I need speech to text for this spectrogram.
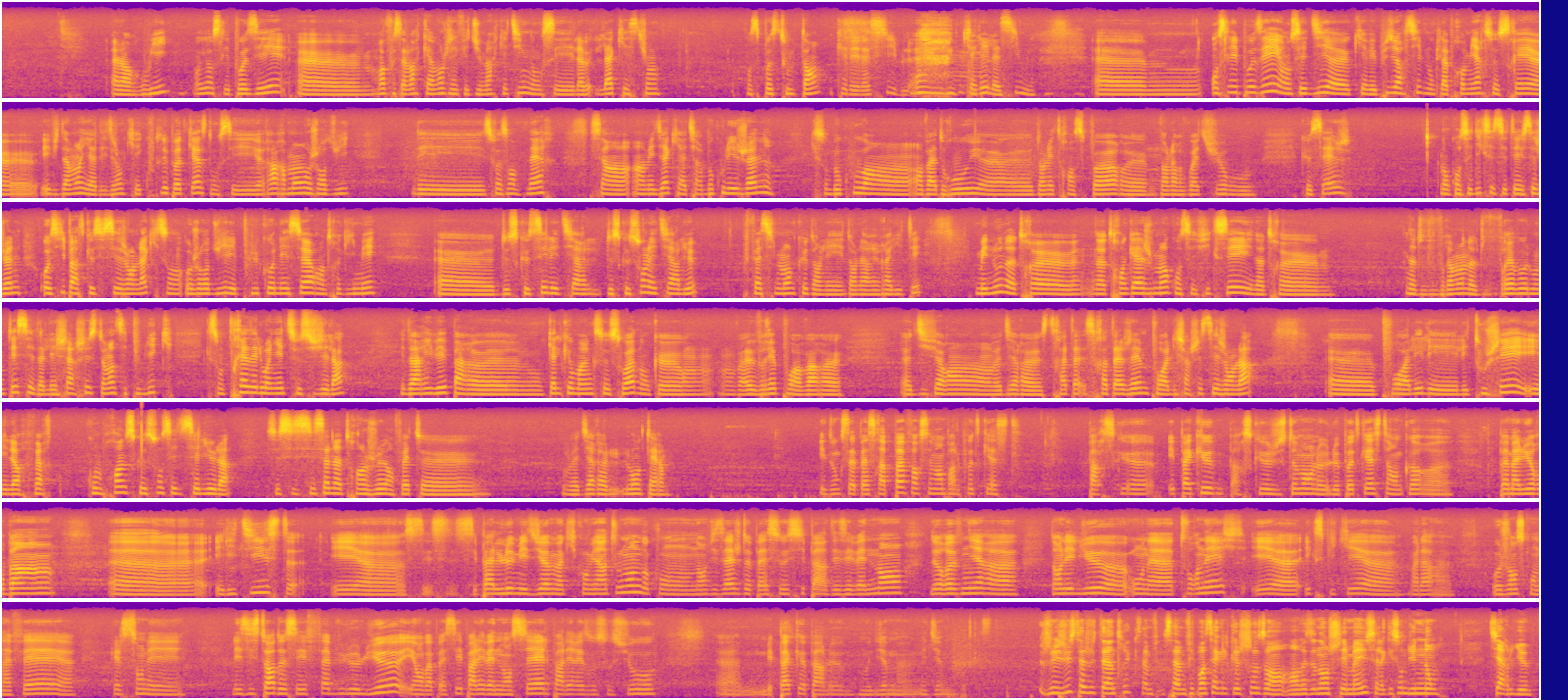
Alors oui, oui on se l'est posé. Euh, moi il faut savoir qu'avant j'ai fait du marketing, donc c'est la, la question qu'on se pose tout le temps. Quelle est la cible? Quelle est la cible? Euh, On se l'est posé et on s'est dit euh, qu'il y avait plusieurs cibles. Donc la première, ce serait euh, évidemment, il y a des gens qui écoutent le podcast, donc c'est rarement aujourd'hui des soixantenaires. C'est un, média qui attire beaucoup les jeunes, qui sont beaucoup en, vadrouille, euh, dans les transports, euh, dans leur voiture ou que sais-je. Donc on s'est dit que c'était ces jeunes aussi parce que c'est ces gens-là qui sont aujourd'hui les plus connaisseurs entre guillemets euh, de ce que sont les tiers lieux plus facilement que dans la ruralité. Mais nous notre engagement qu'on s'est fixé et notre notre vraiment notre vraie volonté c'est d'aller chercher justement ces publics qui sont très éloignés de ce sujet-là et d'arriver par euh, quelques moyens que ce soit. Donc euh, on, va œuvrer pour avoir euh, différents on va dire strata- stratagèmes pour aller chercher ces gens-là pour aller les, toucher et leur faire comprendre ce que sont ces, ces lieux-là. C'est ça notre enjeu, en fait, on va dire long terme. Et donc ça passera pas forcément par le podcast. Parce que, et pas que, parce que justement le, podcast est encore euh, pas mal urbain, euh, élitiste, et euh, c'est- pas le médium qui convient à tout le monde. Donc on envisage de passer aussi par des événements, de revenir euh, dans les lieux où on a tourné et expliquer voilà, aux gens ce qu'on a fait, quelles sont les, les histoires de ces fabuleux lieux. Et on va passer par l'événementiel, par les réseaux sociaux. Mais pas que par le médium, médium podcast. Je vais juste ajouter un truc, ça me, fait penser à quelque chose en, en résonnant chez Emmaüs, c'est la question du nom, tiers-lieu.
